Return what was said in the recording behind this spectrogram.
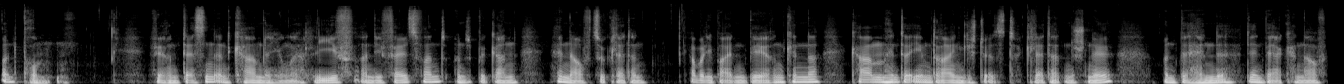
und brummten. Währenddessen entkam der Junge, lief an die Felswand und begann hinaufzuklettern. Aber die beiden Bärenkinder kamen hinter ihm dreingestürzt, kletterten schnell und behende den Berg hinauf,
